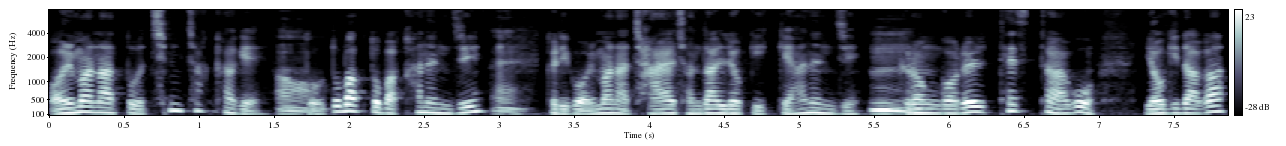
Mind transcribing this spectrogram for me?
얼마나 또 침착하게 어. 또 또박또박 하는지 예. 그리고 얼마나 잘 전달력 있게 하는지 음. 그런 거를 테스트하고 여기다가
